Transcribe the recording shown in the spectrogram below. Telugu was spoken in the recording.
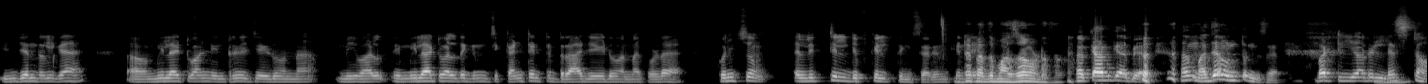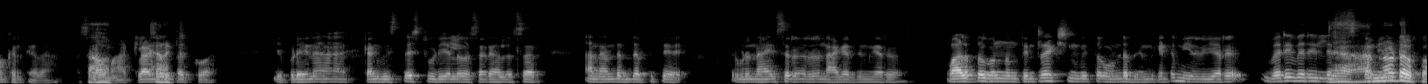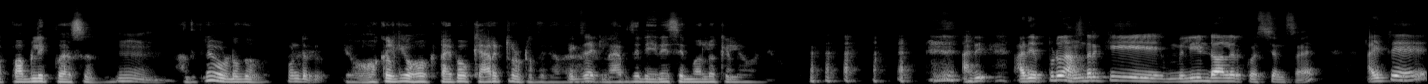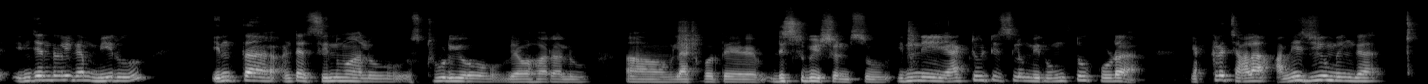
ఇన్ జనరల్గా మీలాంటి వాళ్ళని ఇంటర్వ్యూ చేయడం అన్నా మీ వాళ్ళ మీలాంటి వాళ్ళ దగ్గర నుంచి కంటెంట్ డ్రా చేయడం అన్నా కూడా కొంచెం లిటిల్ డిఫికల్ట్ థింగ్ సార్. ఎందుకంటే పెద్ద మజా ఉండదు. కాదు కాదు. మజా ఉంటుంది sir. But you are less talker కదా. అవును, మాట్లాడడం. తక్కువ. ఎప్పుడైనా కనిపిస్తే స్టూడియోలో సరే హలో సార్ అని అనడం తప్పితే ఇప్పుడు నాగేశ్వర గారు నాగార్జున గారు వాళ్ళతో ఉన్నంత ఇంటరాక్షన్ మీతో ఉండదు. ఎందుకంటే మీరు very very less not public person అందుకనే ఉండదు. ఉండదు. ఒక్కొక్కరికి ఒక్కొక్క టైప్ ఆఫ్ క్యారెక్టర్ ఉంటుంది కదా. Exactly. లేకపోతే నేనే సినిమాల్లోకి వెళ్ళేవాడిని. అది అది ఎప్పుడు అందరికీ మిలియన్ డాలర్ క్వశ్చన్ సార్ అయితే ఇన్ జనరల్గా మీరు ఇంత అంటే సినిమాలు స్టూడియో వ్యవహారాలు లేకపోతే డిస్ట్రిబ్యూషన్స్ ఇన్ని యాక్టివిటీస్లో మీరు ఉంటూ కూడా ఎక్కడ చాలా అన్ఎజ్యూమింగ్గా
